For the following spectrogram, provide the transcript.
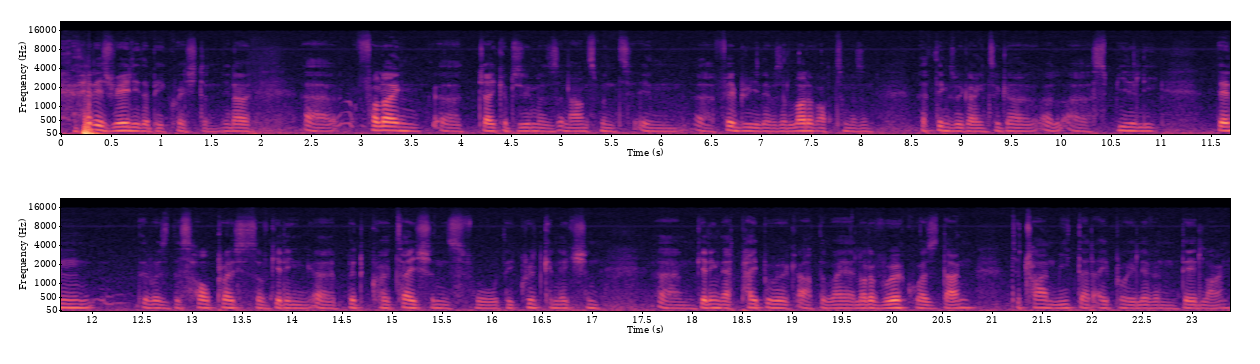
that is really the big question. You know, uh, following uh, Jacob Zuma's announcement in uh, February, there was a lot of optimism that things were going to go uh, uh, speedily. Then there was this whole process of getting uh, bid quotations for the grid connection, um, getting that paperwork out the way. A lot of work was done to try and meet that April 11 deadline.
